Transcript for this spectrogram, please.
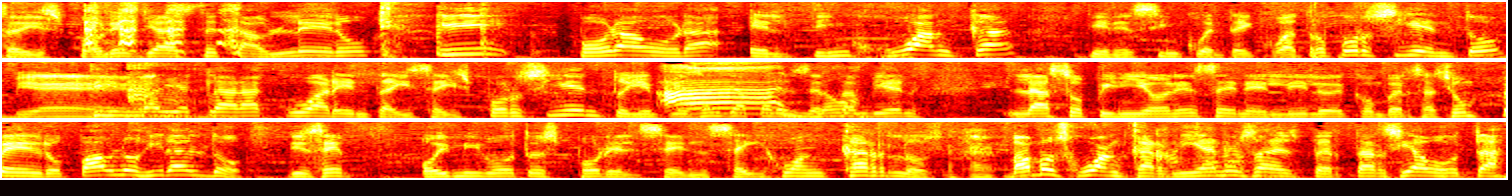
Se dispone ya este tablero y por ahora el Team Juanca tiene 54%. Bien. Team María Clara 46%. Y empiezan ya a Ah, aparecer no. también las opiniones en el hilo de conversación. Pedro Pablo Giraldo dice, hoy mi voto es por el sensei Juan Carlos. Vamos Juan Carnianos a despertarse y a votar.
